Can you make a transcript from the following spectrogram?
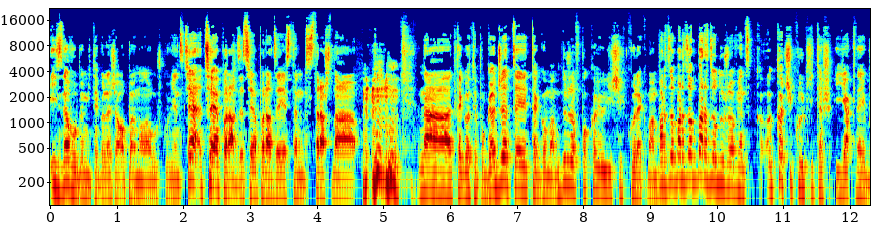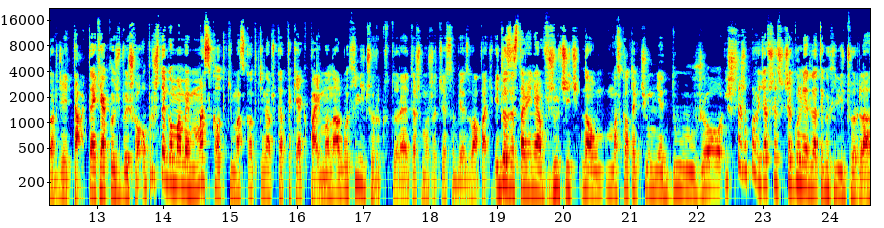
I znowu by mi tego leżało pełno na łóżku, więc co ja, co ja poradzę, co ja poradzę, jestem straszna na tego typu gadżety, tego mam dużo w pokoju, lisich kulek mam bardzo, bardzo, bardzo dużo, więc ko koci kulki też jak najbardziej tak, tak jakoś wyszło. Oprócz tego mamy maskotki, maskotki na przykład takie jak Paimon albo Hiliczur, które też możecie sobie złapać i do zestawienia wrzucić. No, maskotek ci u mnie dużo i szczerze powiedziawszy, szczególnie dla tego Hiliczurla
